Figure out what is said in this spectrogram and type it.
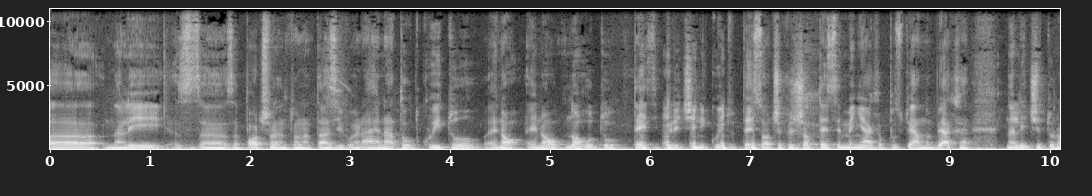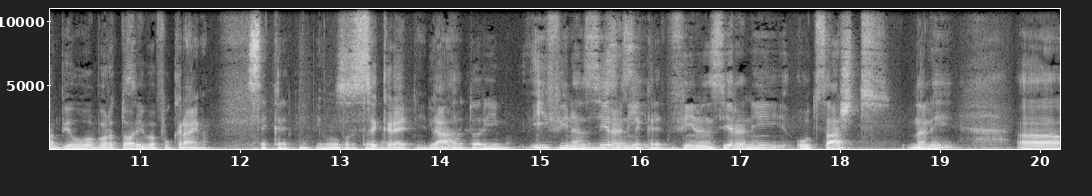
а, нали, за започването на тази война. Едната от които, едно, едно от многото тези причини, които те сочаха, защото те се меняха постоянно, бяха наличието на биолаборатории в Украина. Секретни биолаборатории. Секретни, да. Биолаборатории има. И финансирани, финансирани от САЩ, нали? А,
